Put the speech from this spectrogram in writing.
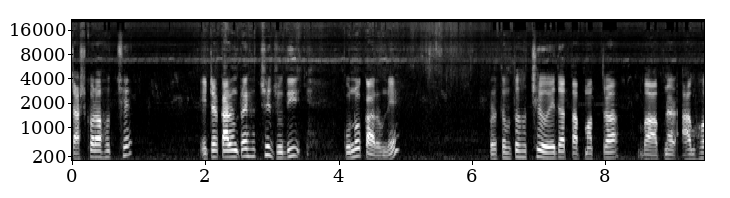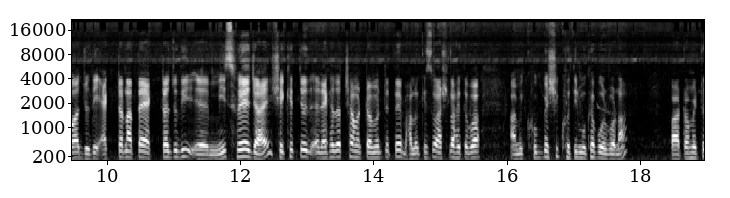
চাষ করা হচ্ছে। এটার কারণটাই হচ্ছে যদি কোনো কারণে প্রথমত হচ্ছে ওয়েদার তাপমাত্রা বা আপনার আবহাওয়া যদি একটা নাতে একটা যদি মিস হয়ে যায়, সেক্ষেত্রে দেখা যাচ্ছে আমার টমেটোতে ভালো কিছু আসলে হয়তো বা আমি খুব বেশি ক্ষতির মুখে পড়ব না। বা টমেটো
